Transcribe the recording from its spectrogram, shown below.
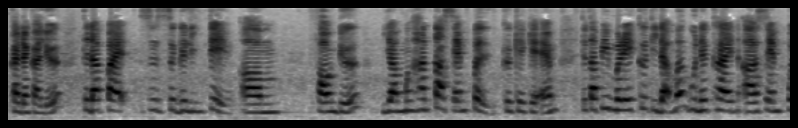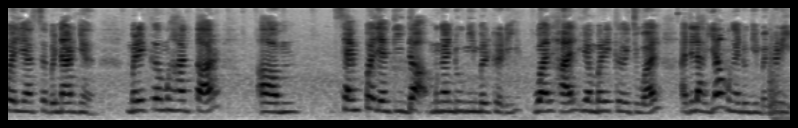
Kadang-kala terdapat segelintir um, founder yang menghantar sampel ke KKM tetapi mereka tidak menggunakan uh, sampel yang sebenarnya. Mereka menghantar um, sampel yang tidak mengandungi merkuri walhal yang mereka jual adalah yang mengandungi merkuri.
